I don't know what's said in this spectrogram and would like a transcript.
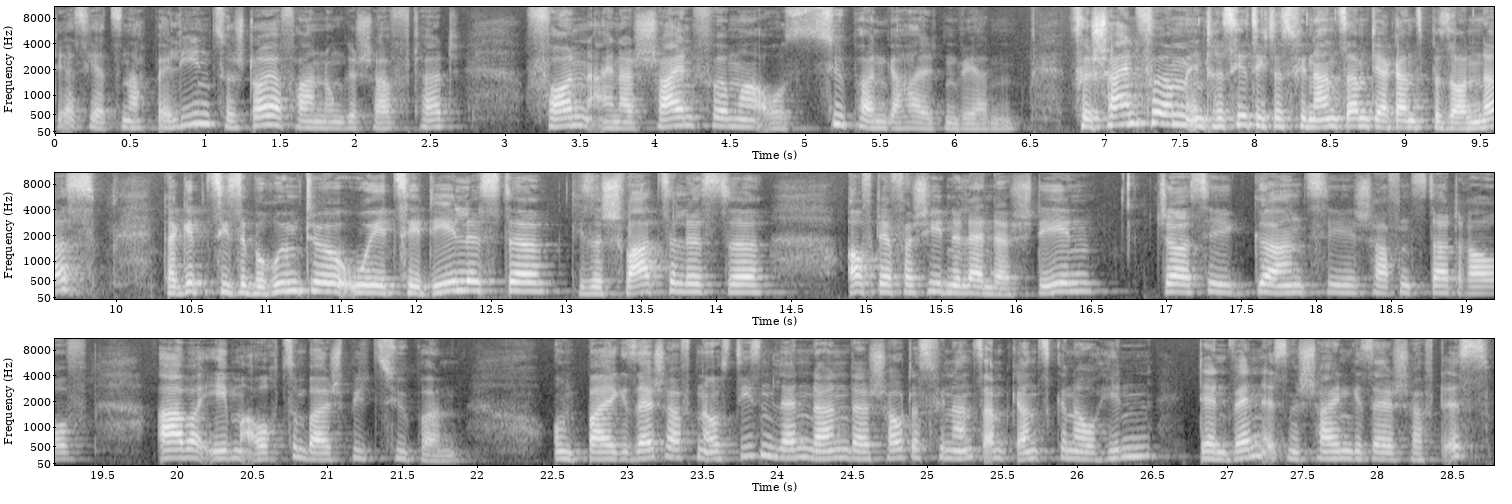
der es jetzt nach Berlin zur Steuerfahndung geschafft hat, von einer Scheinfirma aus Zypern gehalten werden. Für Scheinfirmen interessiert sich das Finanzamt ja ganz besonders. Da gibt es diese berühmte OECD-Liste, diese schwarze Liste, auf der verschiedene Länder stehen. Jersey, Guernsey schaffen es da drauf, aber eben auch zum Beispiel Zypern. Und bei Gesellschaften aus diesen Ländern, da schaut das Finanzamt ganz genau hin, denn wenn es eine Scheingesellschaft ist,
